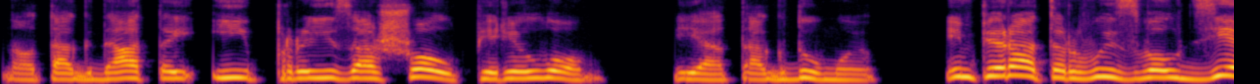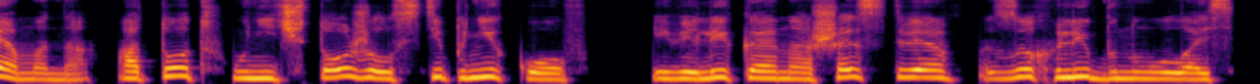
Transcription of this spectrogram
Но тогда-то и произошел перелом, я так думаю. Император вызвал демона, а тот уничтожил степняков, и великое нашествие захлебнулось,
